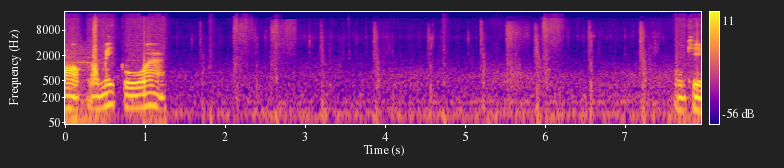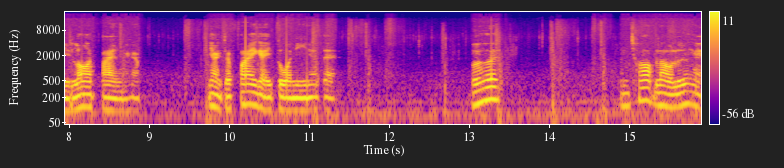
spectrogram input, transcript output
อกเราไม่กลัว โอเค รอดไปนะครับ อยากจะไฟกับไอตัวนี้นะแต่เฮ้ยเฮ้ย มันชอบเราเรื่องไง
